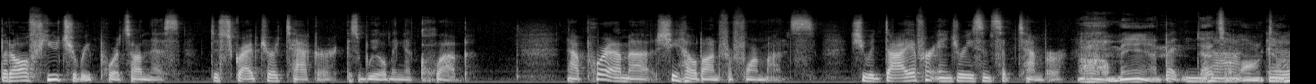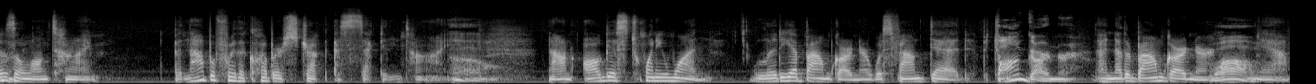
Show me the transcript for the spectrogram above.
But all future reports on this described her attacker as wielding a club. Now, poor Emma, she held on for four months. She would die of her injuries in September, Oh man, but that's not, a long time. It is a long time. But not before the clubber struck a second time. oh, Now, on August 21, Lydia Baumgardner was found dead between Baumgartner. another Baumgardner. Wow. Yeah.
